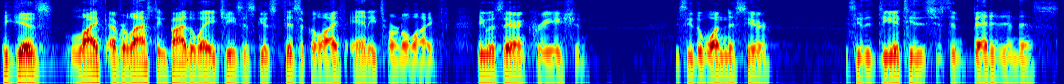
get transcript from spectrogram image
He gives life everlasting. By the way, Jesus gives physical life and eternal life. He was there in creation. You see the oneness here? You see the deity that's just embedded in this?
